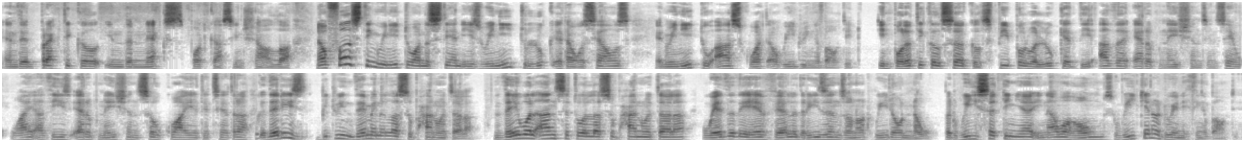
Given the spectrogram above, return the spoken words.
and then practical in the next podcast, inshallah. Now, first thing we need to understand is we need to look at ourselves and we need to ask what are we doing about it. In political circles, people will look at the other Arab nations and say, why are these Arab nations so quiet, etc. That is between them and Allah subhanahu wa ta'ala. They will answer to Allah subhanahu wa ta'ala whether they have valid reasons or not, we don't know. But we sitting here in our homes, we cannot do anything about it.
